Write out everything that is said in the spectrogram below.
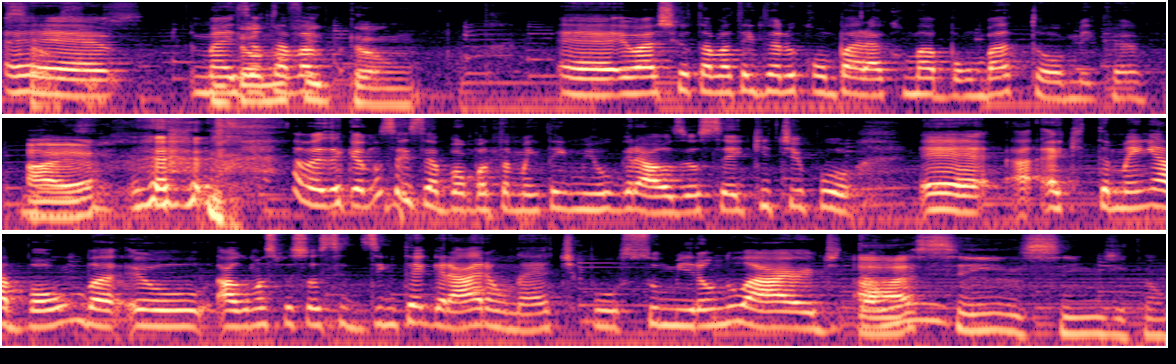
é, Celsius. Mas então eu tava. Não foi tão... É, eu acho que eu tava tentando comparar com uma bomba atômica. Ah, é? ah, mas é que eu não sei se a bomba também tem mil graus. Eu sei que, tipo, é, é que também a bomba, eu, algumas pessoas se desintegraram, né? Tipo, sumiram no ar de tão... Ah, sim, sim, de tão.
